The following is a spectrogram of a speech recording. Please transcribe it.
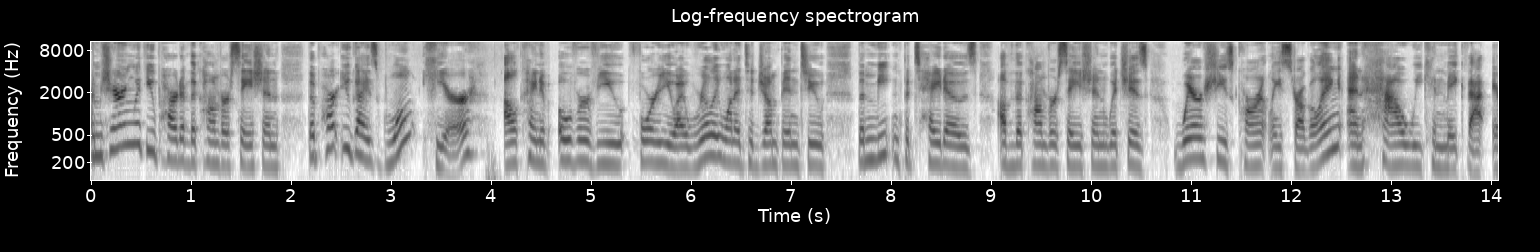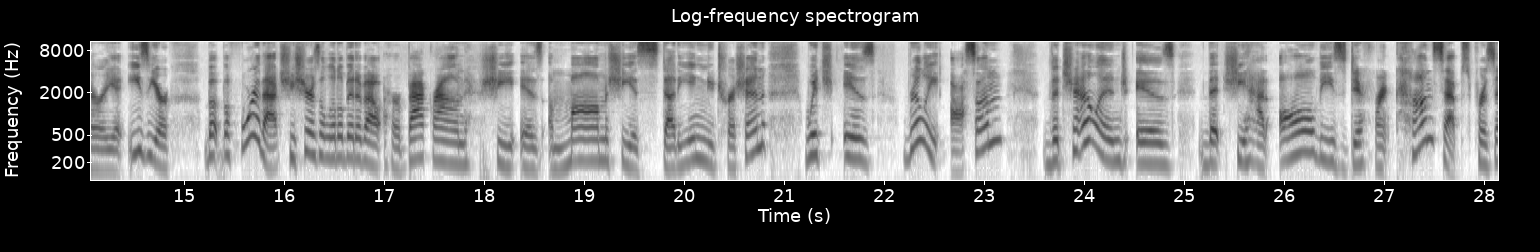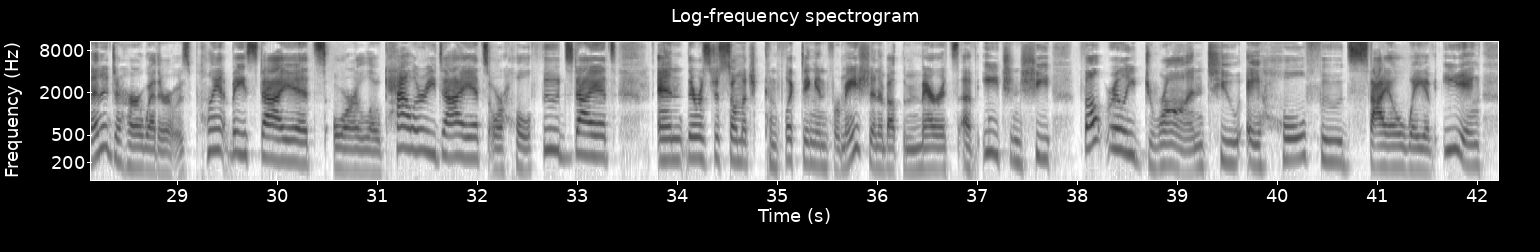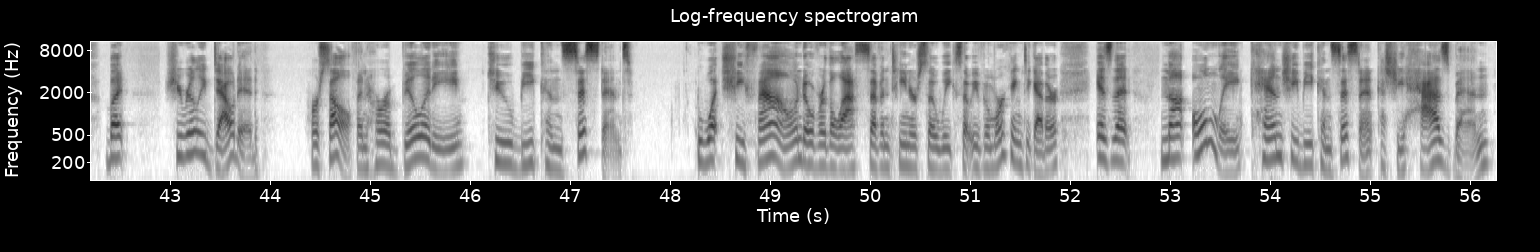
I'm sharing with you part of the conversation. The part you guys won't hear, I'll kind of overview for you. I really wanted to jump into the meat and potatoes of the conversation, which is where she's currently struggling and how we can make that area easier. But before that, she shares a little bit about her background. She is a mom, she is studying nutrition, which is really awesome. The challenge is that she had all these different concepts presented to her, whether it was plant based diets or low calorie diets or whole foods diets. And there was just so much conflicting information about the merits of each. And she felt really drawn to a whole foods style way of eating, but she really doubted herself and her ability to be consistent what she found over the last 17 or so weeks that we've been working together is that not only can she be consistent, because she has been,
